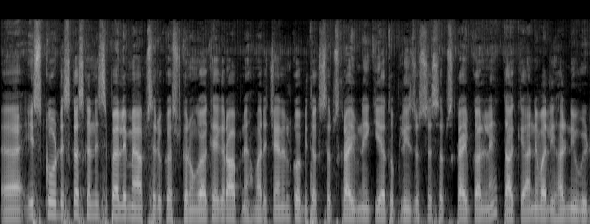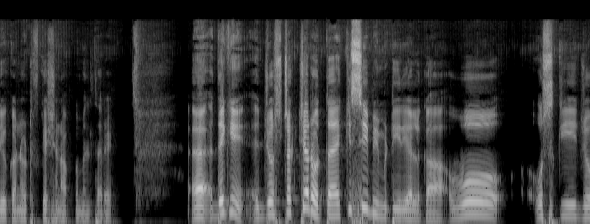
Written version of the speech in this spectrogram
इसको डिस्कस करने से पहले मैं आपसे रिक्वेस्ट करूँगा कि अगर आपने हमारे चैनल को अभी तक सब्सक्राइब नहीं किया तो प्लीज़ उससे सब्सक्राइब कर लें, ताकि आने वाली हर न्यू वीडियो का नोटिफिकेशन आपको मिलता रहे। देखिए, जो स्ट्रक्चर होता है किसी भी मटेरियल का, वो उसकी जो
